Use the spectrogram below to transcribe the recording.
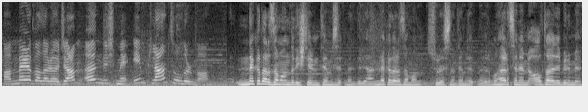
Ha, Merhabalar hocam. Ön düşme implant olur mu? Ne kadar zamanda dişlerini temizletmelidir? Yani ne kadar zaman süresinde temizletmelidir? Bu her sene mi, 6 ayda bir mi?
